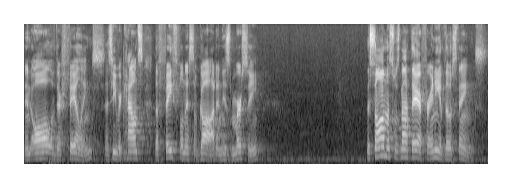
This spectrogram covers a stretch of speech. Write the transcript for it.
and all of their failings, as he recounts the faithfulness of God and his mercy, the psalmist was not there for any of those things.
